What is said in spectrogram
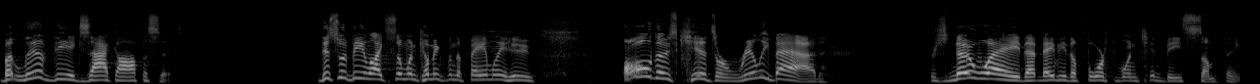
but lived the exact opposite. This would be like someone coming from the family who, all those kids are really bad. There's no way that maybe the fourth one can be something.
